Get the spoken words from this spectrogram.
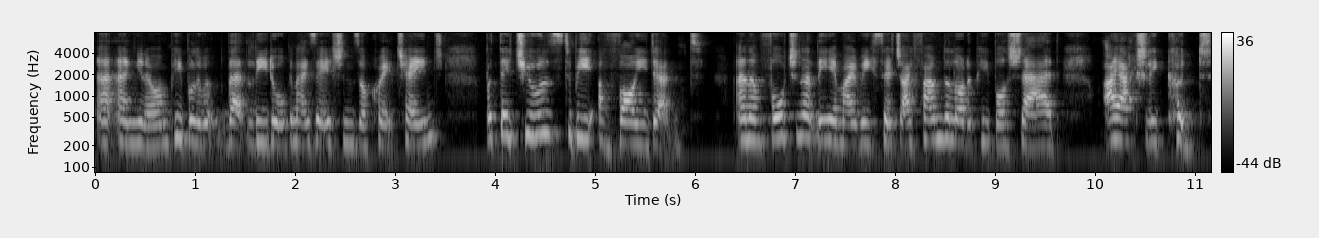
And you know, and people that lead organizations or create change, but they choose to be avoidant. And unfortunately, in my research, I found a lot of people shared, I actually could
